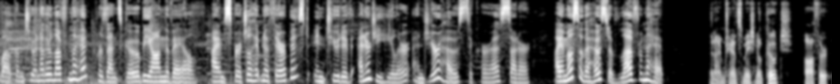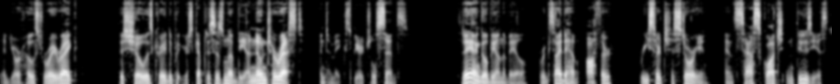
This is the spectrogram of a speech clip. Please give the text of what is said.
Welcome to another Love from the Hip presents Go Beyond the Veil. I'm spiritual hypnotherapist, intuitive energy healer, and your host, Sakura Sutter. I am also the host of Love from the Hip. And I'm transformational coach, author, and your host, Rory Reich. This show is created to put your skepticism of the unknown to rest and to make spiritual sense. Today on Go Beyond the Veil, we're excited to have author, research historian, and Sasquatch enthusiast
